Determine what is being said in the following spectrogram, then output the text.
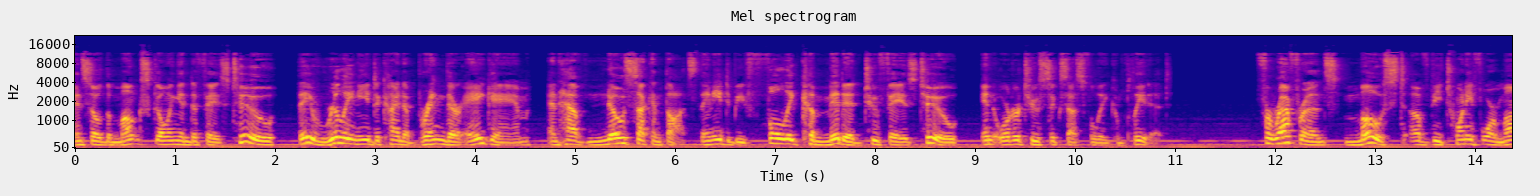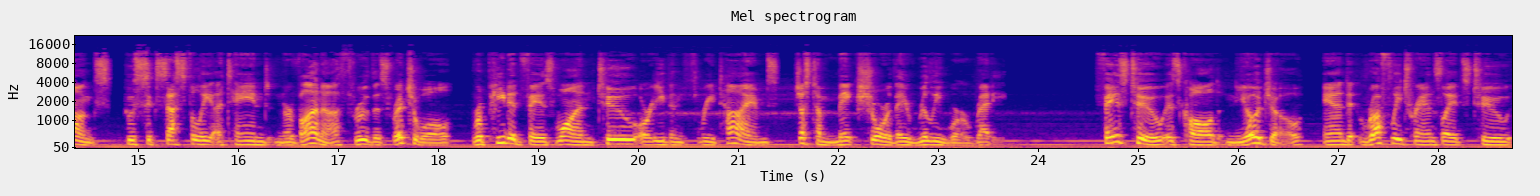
And so the monks going into phase two, they really need to kind of bring their A game and have no second thoughts. They need to be fully committed to phase two in order to successfully complete it. For reference, most of the 24 monks who successfully attained nirvana through this ritual repeated phase one, two, or even three times just to make sure they really were ready. Phase two is called Nyojo, and it roughly translates to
